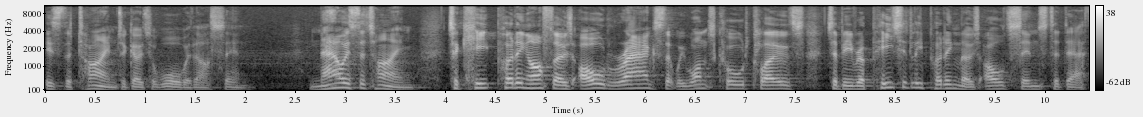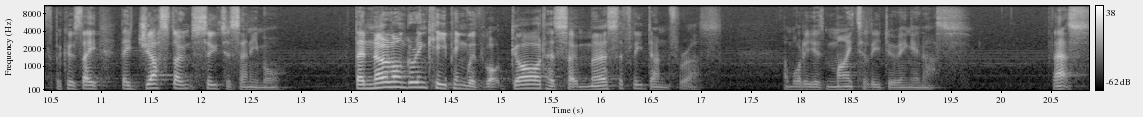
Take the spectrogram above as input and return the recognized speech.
is the time to go to war with our sin. Now is the time to keep putting off those old rags that we once called clothes, to be repeatedly putting those old sins to death because they, they just don't suit us anymore. They're no longer in keeping with what God has so mercifully done for us and what He is mightily doing in us. That's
